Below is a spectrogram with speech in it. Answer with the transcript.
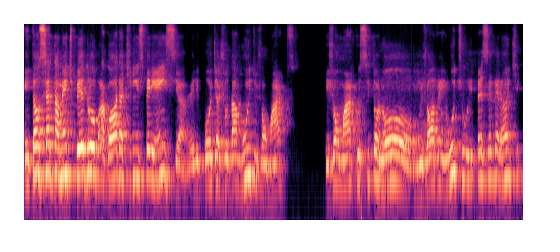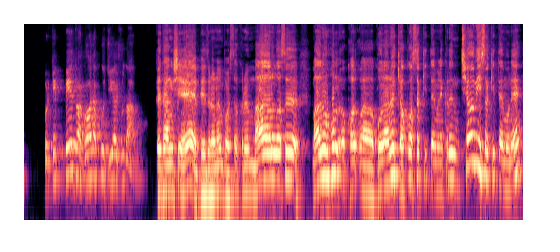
Então, certamente, Pedro agora tinha experiência, ele pôde ajudar muito João Marcos, e João Marcos se tornou um jovem útil e perseverante, porque Pedro agora podia ajudá-lo. 그 당시에 베드로는 벌써 그런 많은 것을 많은 혼- 고- 어, 고난을 겪었었기 때문에 그런 체험이 있었기 때문에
